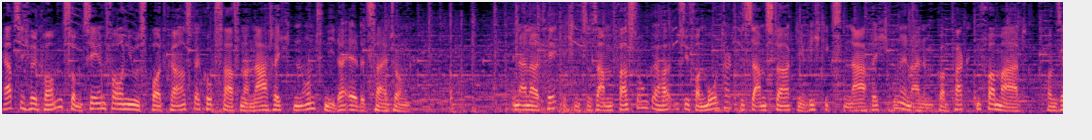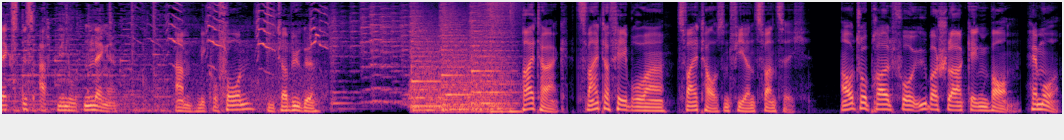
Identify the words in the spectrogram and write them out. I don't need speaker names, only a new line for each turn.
Herzlich willkommen zum CNV News Podcast der Cuxhavener Nachrichten und Niederelbe Zeitung. In einer täglichen Zusammenfassung erhalten Sie von Montag bis Samstag die wichtigsten Nachrichten in einem kompakten Format von sechs bis acht Minuten Länge. Am Mikrofon Dieter Büge. Freitag, 2. Februar 2024. Auto prallt vor Überschlag gegen Baum. Hemmoor.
